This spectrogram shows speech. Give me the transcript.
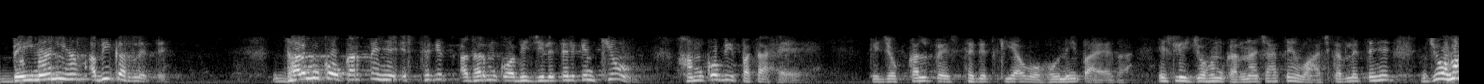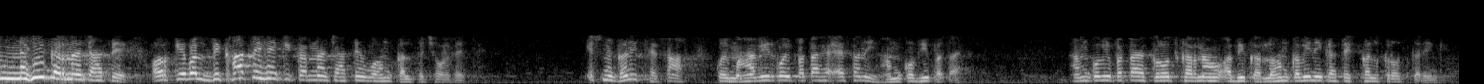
बेईमानी हम अभी कर लेते हैं। धर्म को करते हैं, स्थगित अधर्म को अभी जी लेते लेकिन क्यों? हमको भी पता है कि जो कल पे स्थगित किया, वो हो नहीं पाएगा। इसलिए जो हम करना चाहते हैं, वो आज कर लेते हैं। जो हम नहीं करना चाहते और केवल दिखाते हैं कि करना चाहते हैं, वो हम कल पे छोड़ देते हैं। इसमें गणित है साफ़ कोई महावीर, कोई पता है? ऐसा नहीं। हमको भी पता है। हमको भी पता है, क्रोध करना हो अभी कर लो। हम कभी नहीं कहते कल क्रोध करेंगे।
